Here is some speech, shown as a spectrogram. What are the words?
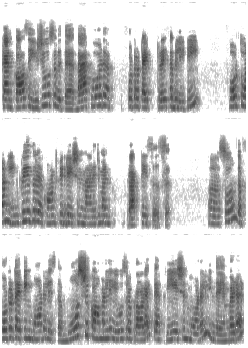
can cause issues with the backward phototype traceability. Fourth one, increased configuration management practices. Uh, so the phototyping model is the most commonly used product creation model in the embedded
